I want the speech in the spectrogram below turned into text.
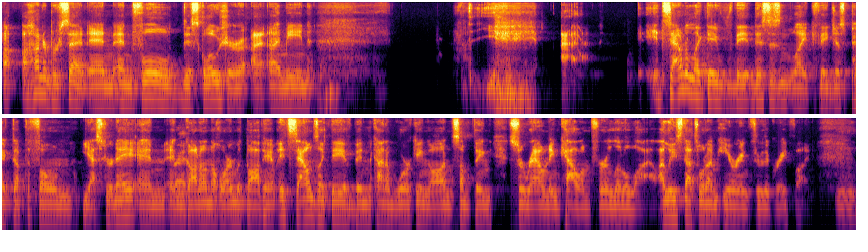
A hundred percent, and and full disclosure, I, I mean, I- it sounded like they they this isn't like they just picked up the phone yesterday and and Right. got on the horn with Bob Ham. It sounds like they have been kind of working on something surrounding Callum for a little while. At least that's what I'm hearing through the grapevine. Mhm.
